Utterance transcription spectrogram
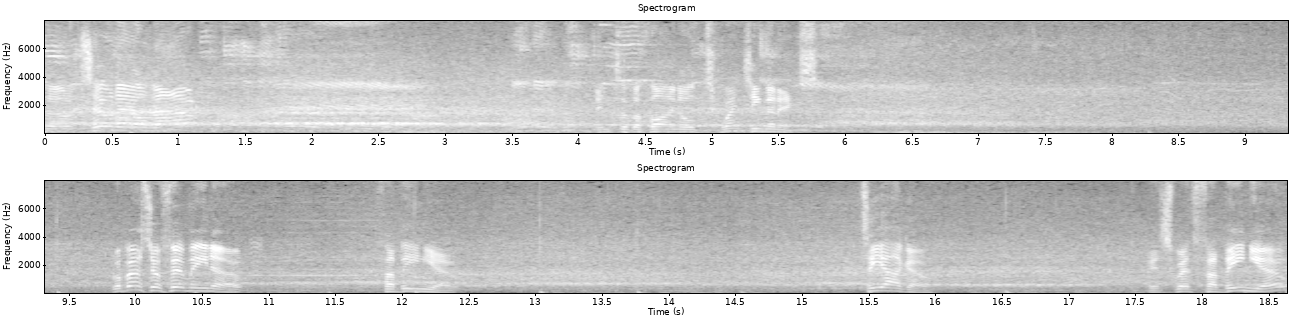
So 2-0 now. Into the final 20 minutes. Roberto Firmino. Fabinho. Thiago. It's with Fabinho.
